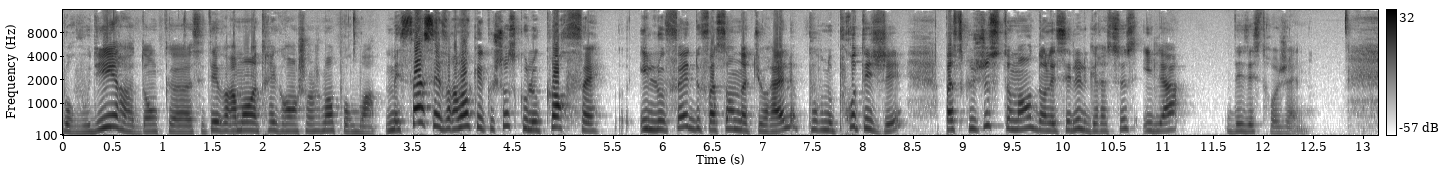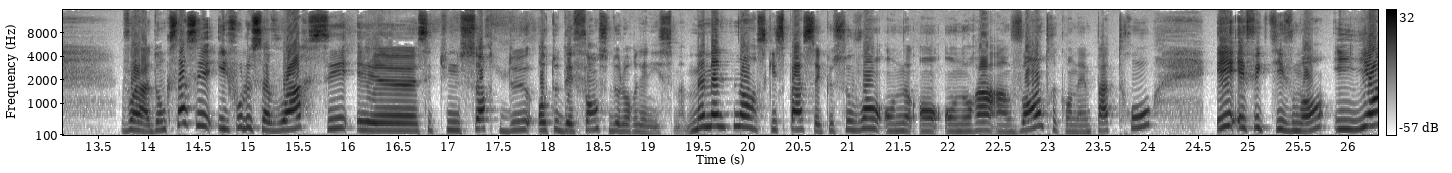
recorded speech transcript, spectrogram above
pour vous dire. Donc, euh, c'était vraiment un très grand changement pour moi. Mais ça, c'est vraiment quelque chose que le corps fait. Il le fait de façon naturelle pour nous protéger, parce que justement, dans les cellules graisseuses, il y a des estrogènes. Voilà, donc ça, c'est, il faut le savoir, c'est, euh, une sorte de autodéfense de l'organisme. Mais maintenant, ce qui se passe, c'est que souvent, on aura un ventre qu'on n'aime pas trop et effectivement, il y a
